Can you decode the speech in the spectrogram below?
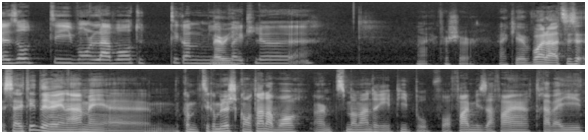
eux autres, ils vont l'avoir tout. Tu sais, comme il Ben oui. va être là. euh. Ouais, for sure. Que voilà, ça, ça a été drainant, mais euh, comme, comme là, je suis content d'avoir un petit moment de répit pour pouvoir faire mes affaires, travailler,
